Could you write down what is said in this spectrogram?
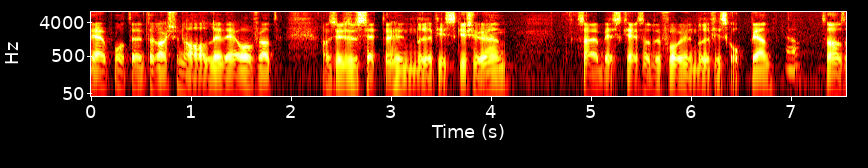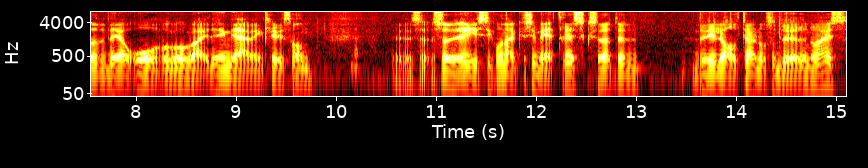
det er på en måte et rasjonale i det òg. Altså, hvis du setter 100 fisk i sjøen, så er det best case at du får 100 fisk opp igjen. Ja. Så altså, det å overgå guiding, det er jo egentlig litt sånn så, så risikoen er jo ikke symmetrisk. så det, det, vil jo alltid være noen som dør underveis.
